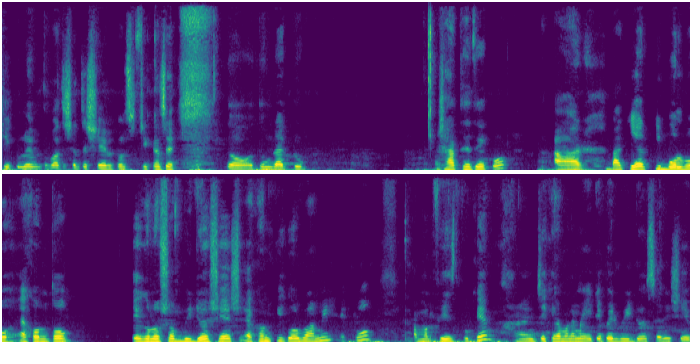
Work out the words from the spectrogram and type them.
সেগুলো আমি তোমাদের সাথে শেয়ার করছি, ঠিক আছে? তো তোমরা একটু সাথে থেকো। আর বাকি আর কি বলব, এখন তো এগুলো সব ভিডিও শেষ। এখন কি করব আমি? একটু আমার ফেসবুকে যেখানে মানে আমি এই টাইপের ভিডিও ছাড়ি, সেই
